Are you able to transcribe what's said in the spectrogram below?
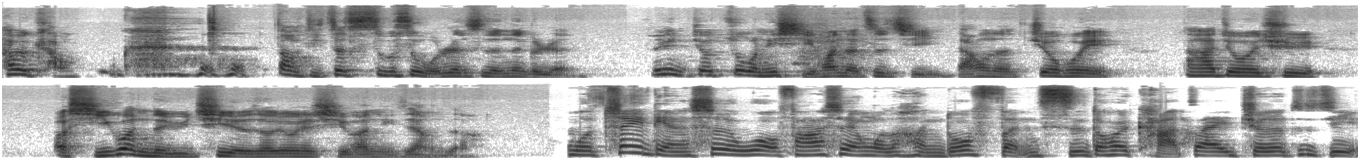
他会考，到底这是不是我认识的那个人？所以你就做你喜欢的自己，然后呢，就会大家就会去呃习惯你的语气的时候，就会喜欢你这样子啊。我这一点是我有发现，我的很多粉丝都会卡在觉得自己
